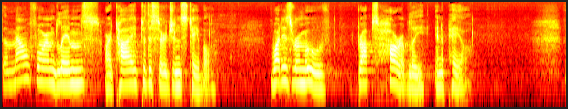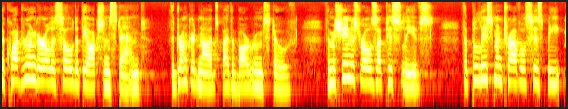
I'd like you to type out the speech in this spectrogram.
The malformed limbs are tied to the surgeon's table. What is removed drops horribly in a pail. The quadroon girl is sold at the auction stand. The drunkard nods by the barroom stove. The machinist rolls up his sleeves. The policeman travels his beat.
